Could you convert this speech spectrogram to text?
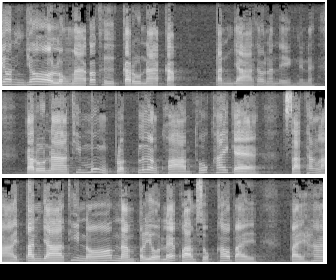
ย่นย่อลงมาก็คือกรุณากับปัญญาเท่านั้นเองเนี่ยนะกรุณาที่มุ่งปลดเปลื้องความทุกข์ให้แก่ สัตว์ทั้งหลายปัญญาที่น้อมนำประโยชน์และความสุขเข้าไปไปให้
